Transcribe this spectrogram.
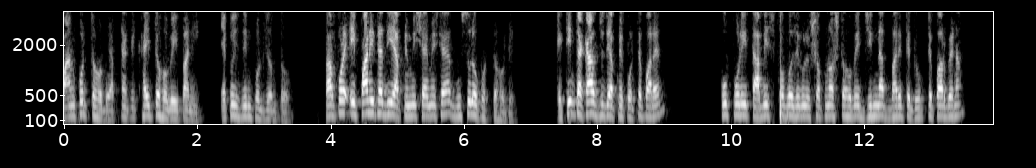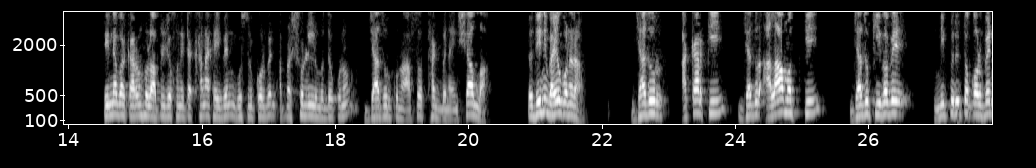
পান করতে হবে, আপনাকে খাইতে হবে এই পানি একুশ দিন পর্যন্ত। তারপরে এই পানিটা দিয়ে আপনি মিশায় মিশায় গোসলও করতে হবে। এই তিনটা কাজ যদি আপনি করতে পারেন কুপুরি তাবিজ, কবজ এগুলো সব নষ্ট হবে, জিন্নাত বাড়িতে ঢুকতে পারবে না। তিন নম্বর কারণ হলো আপনি যখন এটা খানা খাইবেন, গোসল করবেন, আপনার শরীরের মধ্যে কোনো জাদুর কোনো আসর থাকবে না, ইনশাআল্লাহ। তো দিনী ভাই বোনেরা, জাদুর আকার কি জাদুর আলামত কি জাদু কীভাবে নিপীড়িত করবেন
